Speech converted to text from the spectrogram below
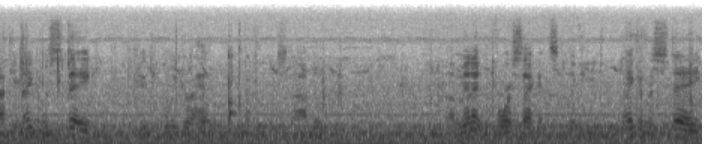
Now, if you make a mistake, you- me go ahead and stop it. A minute and four seconds. If you make a mistake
